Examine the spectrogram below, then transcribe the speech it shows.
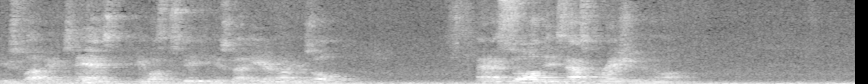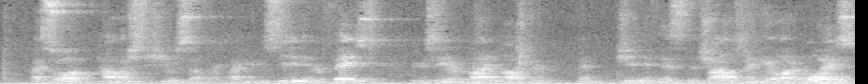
He was flapping his hands. He wasn't speaking. He was about eight or nine years old. And I saw the exasperation in the mom. I saw how much she was suffering. I, you could see it in her face. You could see it in her body posture. And she, the child was making a lot of noise,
